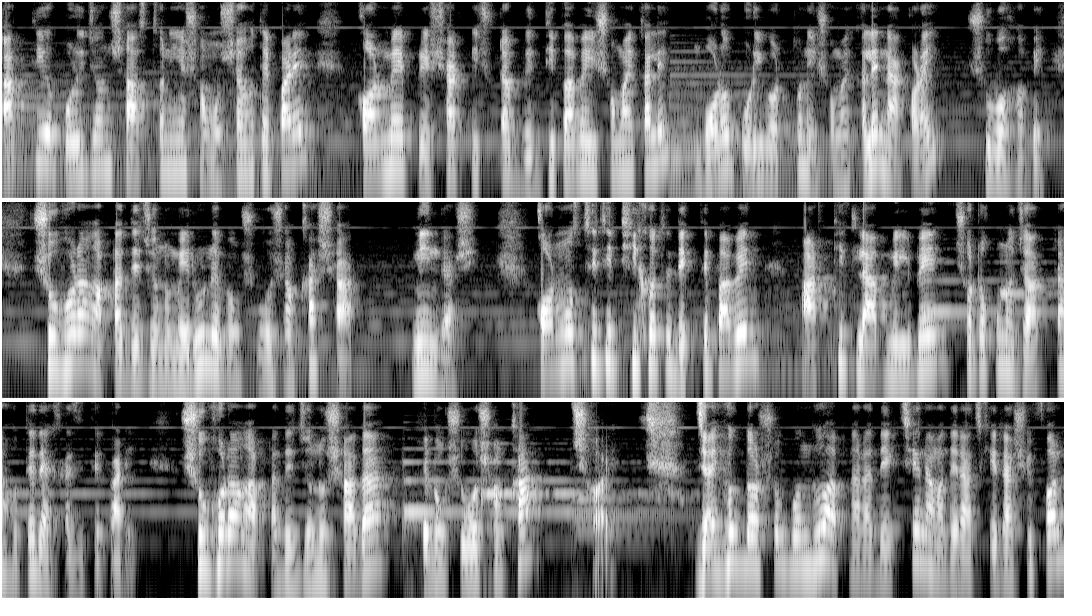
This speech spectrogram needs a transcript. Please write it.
আত্মীয়, পরিজন, স্বাস্থ্য নিয়ে সমস্যা হতে পারে কর্মের প্রেশার কিছুটা বৃদ্ধি পাবে এই সময়কালে, বড় পরিবর্তন এই সময়কালে না করাই শুভ হবে। শুভ রং আপনাদের জন্য মেরুন এবং শুভ সংখ্যা সাত। মীন রাশি। কর্মস্থিতি ঠিক হতে দেখতে পাবেন, আর্থিক লাভ মিলবে, ছোট কোনো যাত্রা হতে দেখা যেতে পারে। শুভ রং আপনাদের জন্য সাদা এবং শুভ সংখ্যা ছয়। যাই হোক দর্শক বন্ধু, আপনারা দেখছেন আমাদের আজকের রাশিফল।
